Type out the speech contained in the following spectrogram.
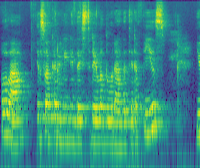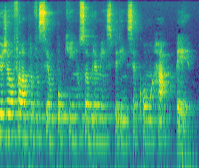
Olá, eu sou a Caroline da Estrela Dourada Terapias e hoje eu vou falar para você um pouquinho sobre a minha experiência com o rapé.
